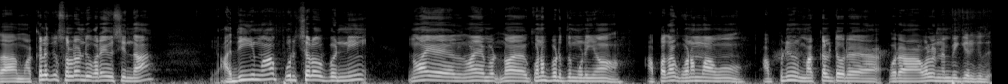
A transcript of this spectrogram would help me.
அதான் மக்களுக்கு சொல்ல வேண்டிய ஒரே விஷயந்தான் அதிகமாக பொருட்செலவு பண்ணி நோயை நோயை ம- நோயை குணப்படுத்த முடியும். அப்போ தான் குணமாகும். அப்படின்னு ஒரு மக்கள்கிட்ட ஒரு ஒரு அவல நம்பிக்கை இருக்குது.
